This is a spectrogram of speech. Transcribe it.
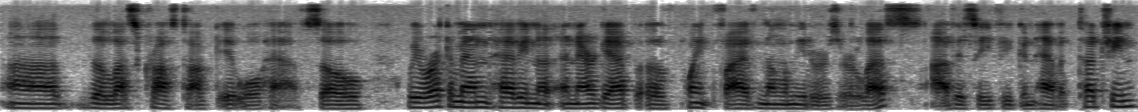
uh, the less crosstalk it will have. So we recommend having a, an air gap of 0.5 millimeters or less. Obviously, if you can have it touching,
